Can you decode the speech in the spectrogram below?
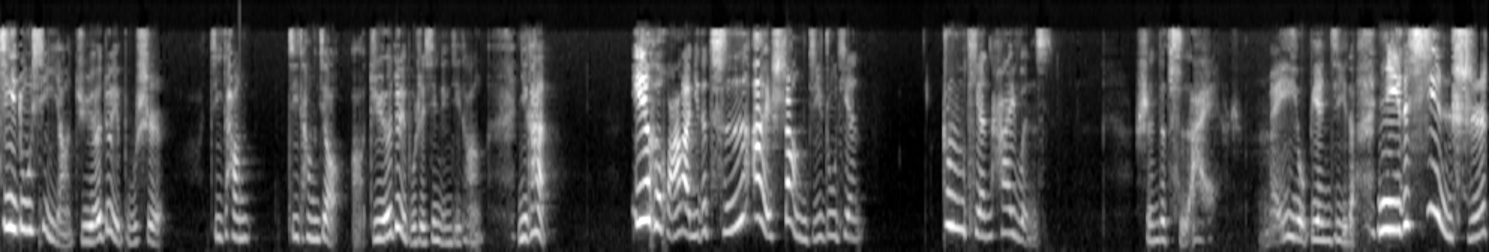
基督信仰绝对不是鸡汤。鸡汤教啊，绝对不是心灵鸡汤。你看，耶和华啊，你的慈爱上及诸天，诸天 heavens，神的慈爱没有边际的，你的信实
